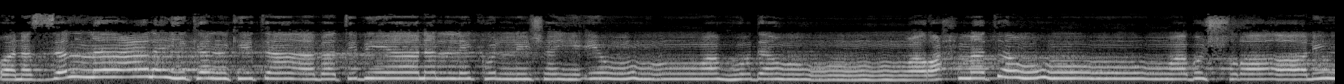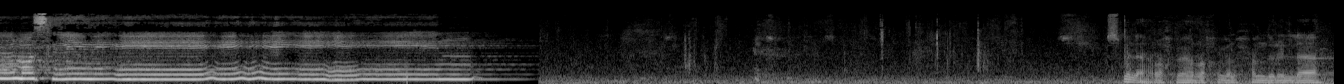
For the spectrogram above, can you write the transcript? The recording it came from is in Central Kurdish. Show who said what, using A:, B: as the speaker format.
A: ونزلنا عليك الكتاب تبيانا لكل شيء وهدى ورحمة وبشرى للمسلمين بسم الله الرحمن الرحيم الحمد لله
